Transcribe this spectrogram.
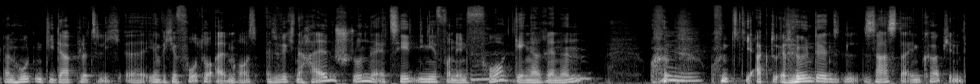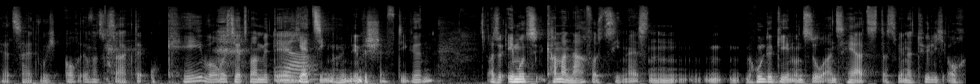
dann holten die da plötzlich äh, irgendwelche Fotoalben raus. Also wirklich eine halbe Stunde erzählten die mir von den Vorgängerinnen und die aktuelle Hündin saß da im Körbchen in der Zeit, wo ich auch irgendwann so sagte, okay, wollen wir uns jetzt mal mit der Ja. jetzigen Hündin beschäftigen? Also kann man nachvollziehen. Ne? Ein, Hunde gehen uns so ans Herz, dass wir natürlich auch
